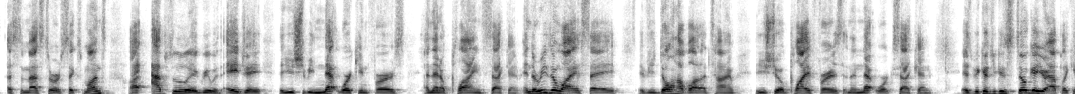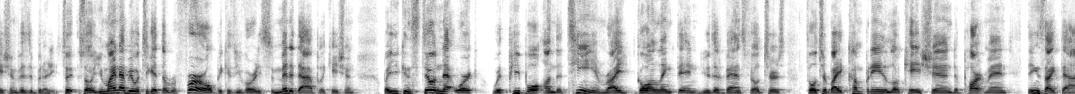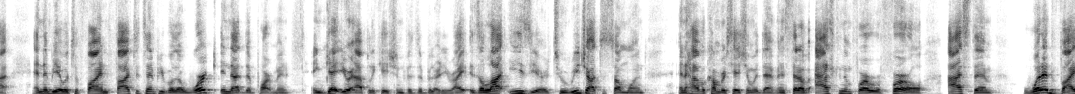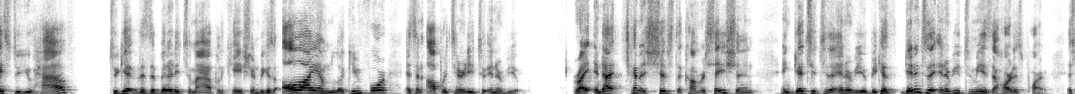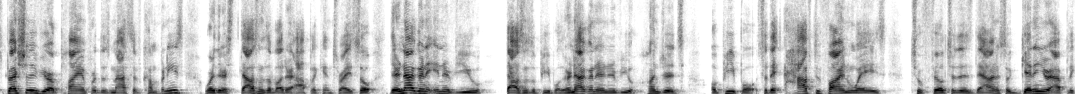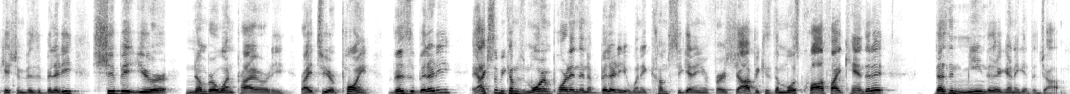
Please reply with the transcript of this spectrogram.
a semester or six months, I absolutely agree with AJ that you should be networking first and then applying second. And the reason why I say if you don't have a lot of time, you should apply first and then network second is because you can still get your application visibility. So, so you might not be able to get the referral because you've already submitted the application, but you can still network with people on the team, right? Go on LinkedIn, use advanced filters, filter by company, location, department, things like that and then be able to find five to 10 people that work in that department and get your application visibility, right? It's a lot easier to reach out to someone and have a conversation with them instead of asking them for a referral. Ask them, what advice do you have to get visibility to my application? Because all I am looking for is an opportunity to interview, right? And that kind of shifts the conversation and gets you to the interview because getting to the interview to me is the hardest part, especially if you're applying for those massive companies where there's thousands of other applicants, right? So they're not going to interview thousands of people. They're not going to interview hundreds of people. So they have to find ways to filter this down. And so getting your application visibility should be your number one priority, right? To your point, visibility it actually becomes more important than ability when it comes to getting your first job because the most qualified candidate doesn't mean that they're going to get the job.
